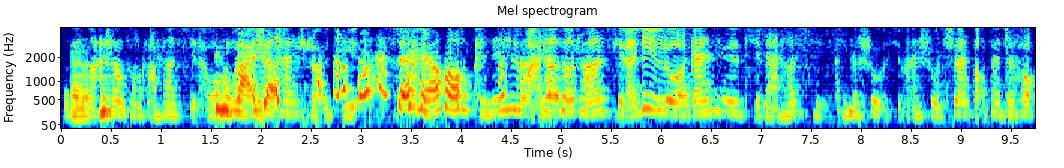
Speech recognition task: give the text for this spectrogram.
我会马上从床上起来，我不会先看手机。对，然后肯定是马上从床上起来，利落干净的起来，然后洗洗个漱，洗完漱，吃完早饭之后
